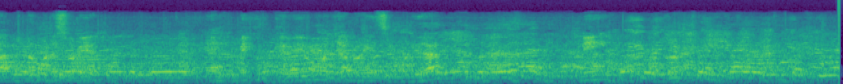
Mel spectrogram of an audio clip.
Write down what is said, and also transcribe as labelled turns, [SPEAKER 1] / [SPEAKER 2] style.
[SPEAKER 1] Hola, mi nombre es Uriel. En México que vivimos ya no hay inseguridad ni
